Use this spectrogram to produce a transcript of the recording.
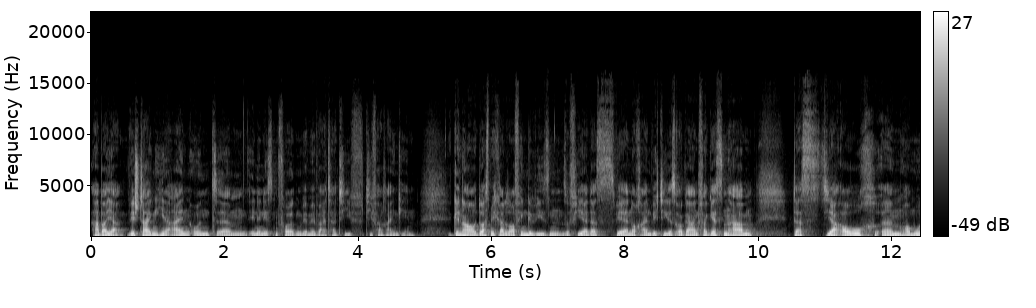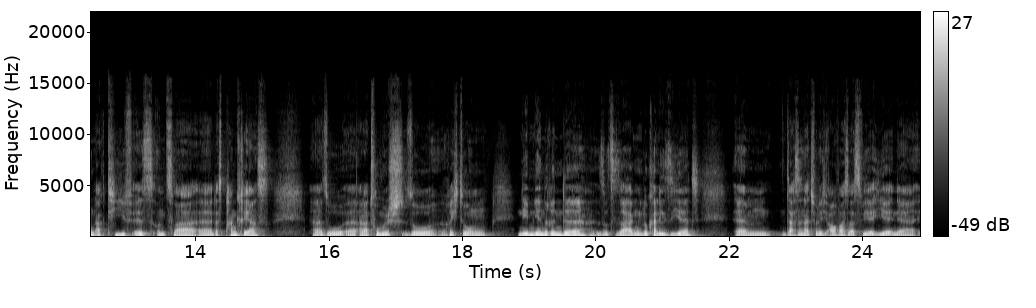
Aber ja, wir steigen hier ein und ähm, in den nächsten Folgen werden wir weiter tief, tiefer reingehen. Genau, du hast mich gerade darauf hingewiesen, Sophia, dass wir noch ein wichtiges Organ vergessen haben das ja auch ähm, hormonaktiv ist, und zwar äh, das Pankreas, also äh, anatomisch so Richtung Nebennierenrinde sozusagen lokalisiert. Ähm, das ist natürlich auch was, was wir hier in der äh,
